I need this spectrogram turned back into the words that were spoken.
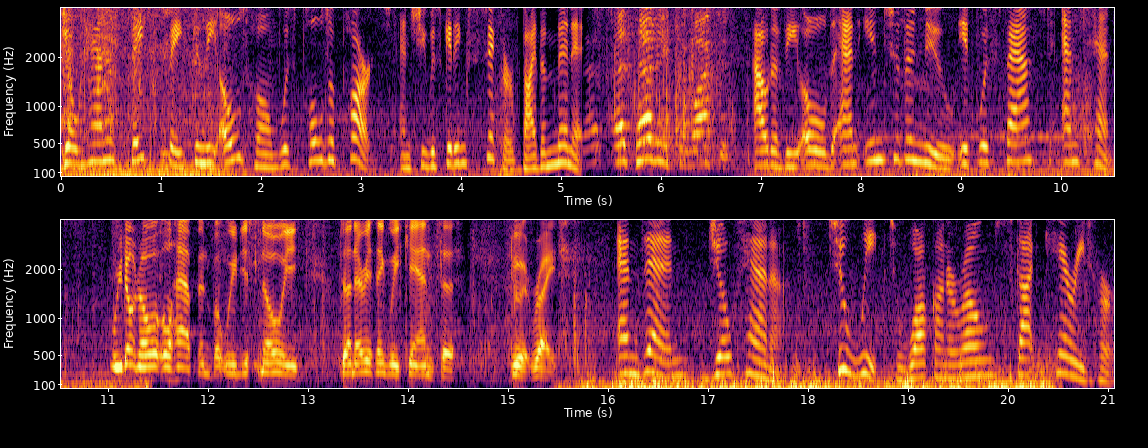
Johanna's safe space in the old home was pulled apart, and she was getting sicker by the minute. That's heavy, so watch it. Out of the old and into the new, it was fast and tense. We don't know what will happen, but we just know we've done everything we can to do it right. And then Johanna. Too weak to walk on her own, Scott carried her,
